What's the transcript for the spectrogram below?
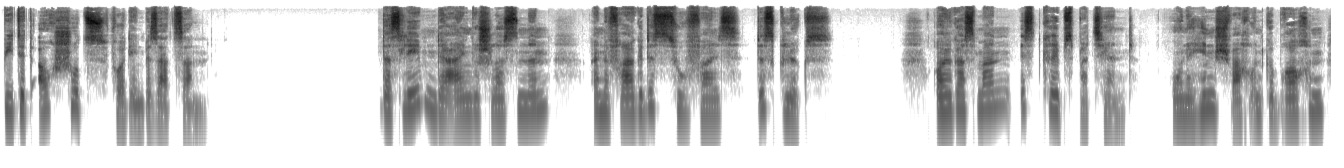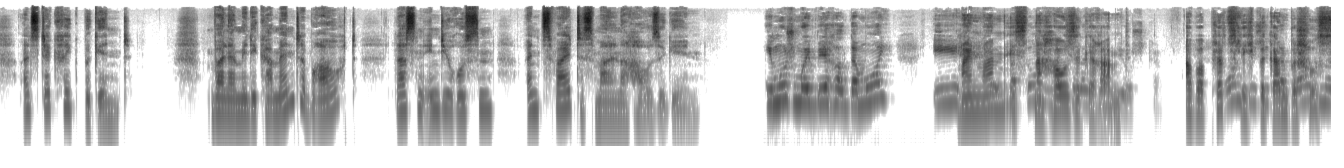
bietet auch Schutz vor den Besatzern. Das Leben der Eingeschlossenen eine Frage des Zufalls, des Glücks. Olgas Mann ist Krebspatient, ohnehin schwach und gebrochen, als der Krieg beginnt. Weil er Medikamente braucht, lassen ihn die Russen ein zweites Mal nach Hause gehen. Mein Mann ist nach Hause gerannt, aber plötzlich begann Beschuss.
